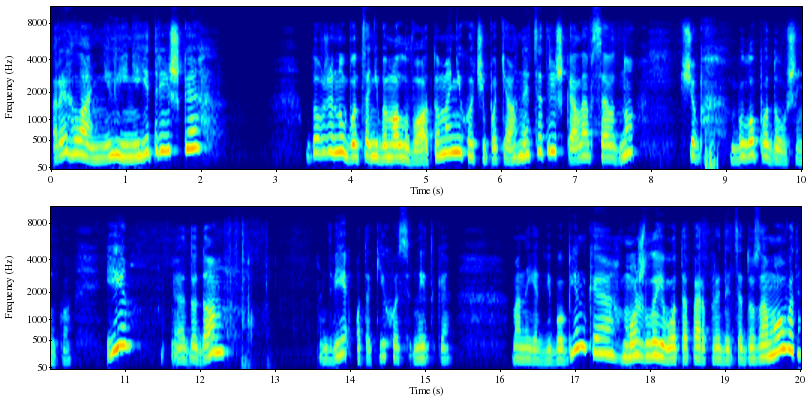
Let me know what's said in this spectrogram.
регланні лінії трішки. Довжину, бо це ніби малувато мені, хоч і потягнеться трішки, але все одно, щоб було подовшенько. І е, додам дві отаких ось нитки. У мене є дві бобінки. Можливо, тепер прийдеться дозамовити.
